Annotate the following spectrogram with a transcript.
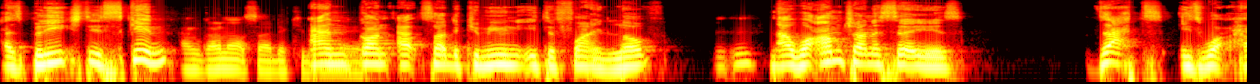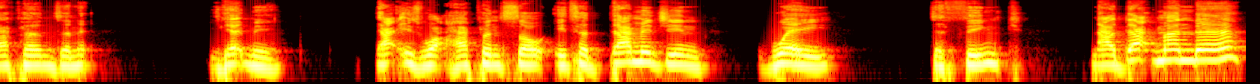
has bleached his skin and gone outside the community. and gone outside the community to find love. Mm-mm. Now, what I'm trying to say is that is what happens, and you get me. That is what happens. So it's a damaging way to think. Now that man there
